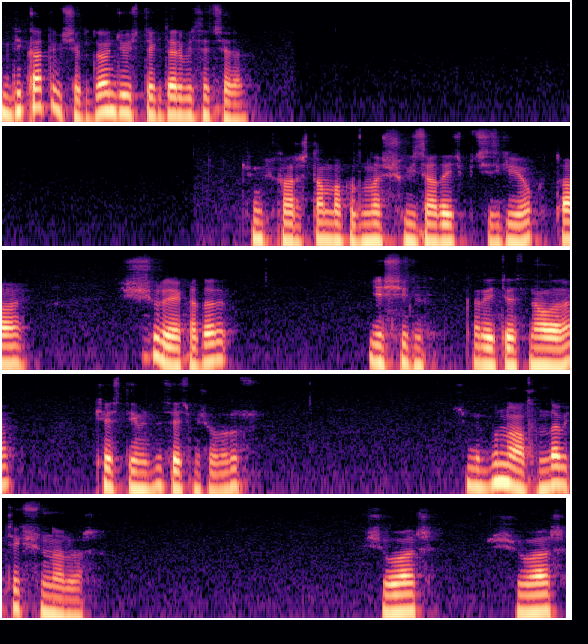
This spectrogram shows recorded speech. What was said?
Dikkatli bir şekilde önce üsttekileri bir seçelim. Çünkü karşıdan bakıldığında şu hizada hiçbir çizgi yok. Ta şuraya kadar yeşil kare içerisine alarak kestiğimizi seçmiş oluruz. Şimdi bunun altında bir tek şunlar var. Şu var, şu var.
